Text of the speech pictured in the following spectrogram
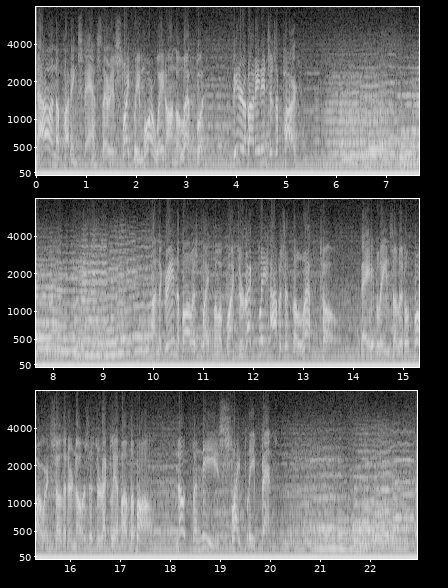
Now in the putting stance, there is slightly more weight on the left foot. Feet are about eight inches apart. On the green, the ball is played from a point directly opposite the left toe. Babe leans a little forward so that her nose is directly above the ball. Note the knees slightly bent. The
